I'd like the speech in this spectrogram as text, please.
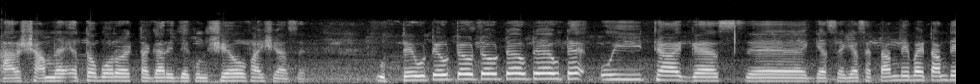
আর সামনে এত বড় একটা গাড়ি, দেখুন, সেও ফাইসে আছে। উঠতে উঠে উঠে উঠে উঠে উঠে উঠে, উইঠা গেছে গেছে গেছে। টান দে ভাই, টান দে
